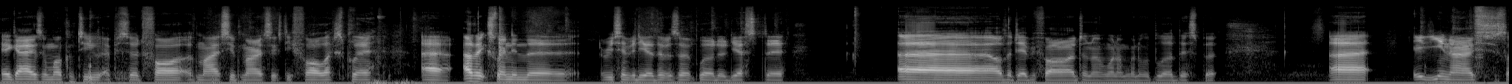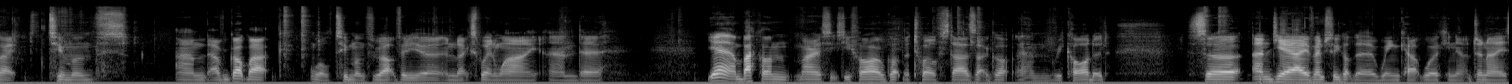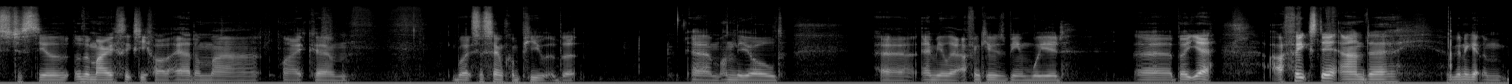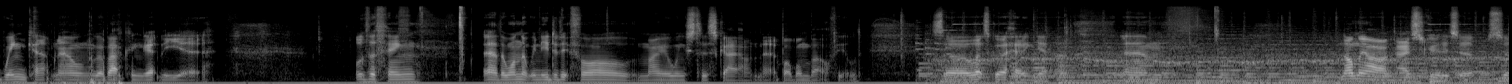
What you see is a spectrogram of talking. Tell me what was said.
Hey guys and welcome to episode 4 of my Super Mario 64 Let's Play. Uh, as I explained in the recent video that was uploaded yesterday, uh, or the day before, I don't know when I'm going to upload this, but, uh, it, you know, it's just like two months, and I've got back, well, two months without video, and I explain why, and, uh, yeah, I'm back on Mario 64, I've got the 12 stars that I got um, recorded, so, and yeah, I eventually got the wing cap working out. Don't know, it's just the other Mario 64 that I had on my, like, um, well, it's the same computer, but um, on the old uh, emulator, I think it was being weird. Uh, but yeah, I fixed it, and uh, we're going to get the wing cap now and go back and get the uh, other thing, uh, the one that we needed it for, Mario Wings to the Sky on uh, Bob-omb Battlefield. So let's go ahead and get that. Um, normally I, I screw this up, so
